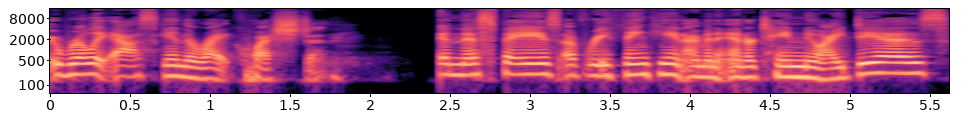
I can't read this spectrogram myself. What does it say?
really asking the right question? In this phase of rethinking, I'm going to entertain new ideas.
